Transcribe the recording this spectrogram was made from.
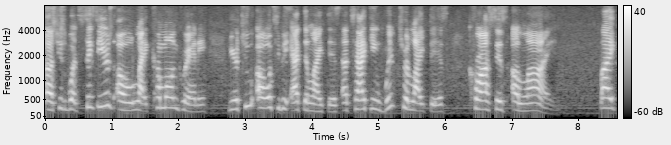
uh she's what six years old. Like, come on, Granny. You're too old to be acting like this. Attacking Winter like this crosses a line. Like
